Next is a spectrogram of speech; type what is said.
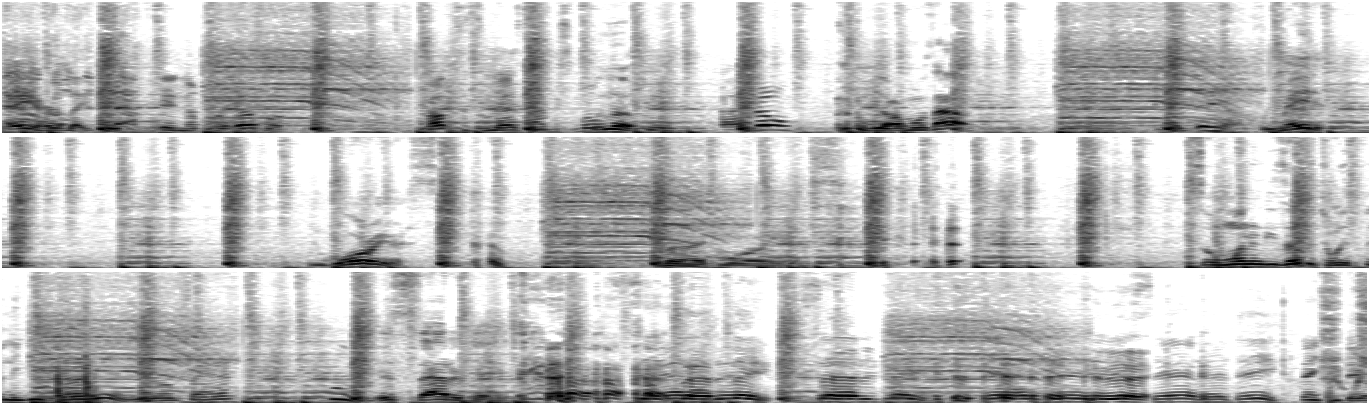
Hey, her like this in the forever. Probably since the last time look. this. I know. we almost out. Damn. We made it. We warriors. Blood warriors. so one of these other joints finna get done in, you know what I'm saying? It's Saturday. Saturday. Saturday. Saturday, Saturday. Thank you, De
